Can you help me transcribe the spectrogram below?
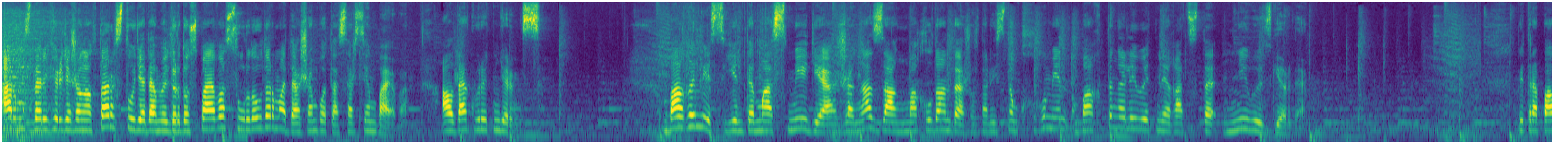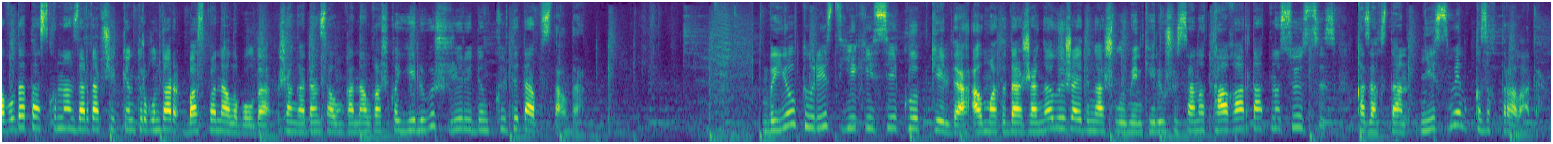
армысыздар эфирде жаңалықтар. Студияда мөлдір доспаева сурда аудармада жанбота сәрсенбаева. Алда көретіндеріңіз. Бақ емес енді масс медиа жаңа заң мақұлданды. Журналистің құқығы мен бақтың әлеуетіне қатысты не өзгерді? Петропавлда тасқыннан зардап шеккен тұрғындар баспаналы болды. Жаңадан салынған алғашқы 53 жер үйдің кілті табысталды. Биыл турист екі есе көп келді. Алматыда жаңа әуежайдың ашылуымен келуші саны тағы артатыны сөзсіз. Қазақстан несімен қызықтыра алады?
